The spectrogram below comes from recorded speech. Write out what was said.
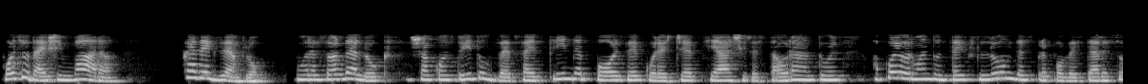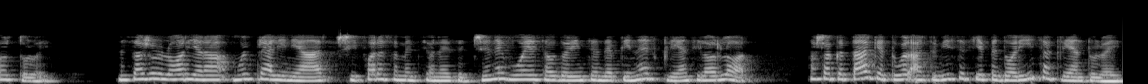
Poți o dai și în bară. Ca de exemplu, un resort de lux și-a construit un website plin de poze cu recepția și restaurantul, apoi urmând un text lung despre povestea resortului. Mesajul lor era mult prea liniar și fără să menționeze ce nevoie sau dorințe îndeplinesc clienților lor. Așa că targetul ar trebui să fie pe dorința clientului.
